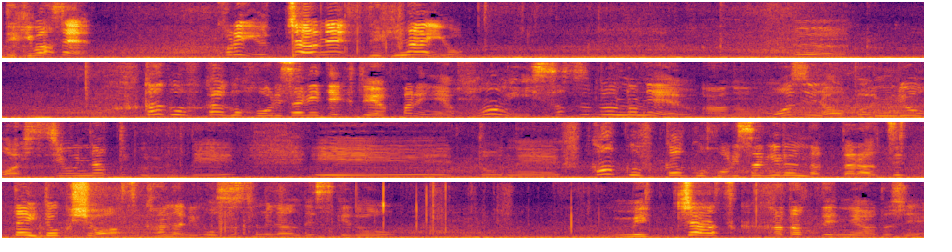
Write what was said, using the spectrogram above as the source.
できません。これ言っちゃうね。できないよ。うん。深く深く掘り下げていくとやっぱりね本1冊分のねあの文字の分量は必要になってくるんでえー、っとね深く深く掘り下げるんだったら絶対読書はかなりおすすめなんですけどめっちゃ熱く語ってんね私、え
